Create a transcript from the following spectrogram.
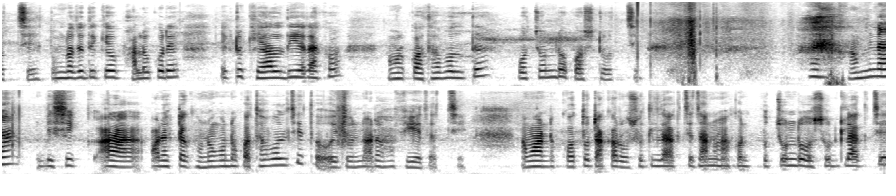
হচ্ছে। তোমরা যদি কেউ ভালো করে একটু খেয়াল দিয়ে রাখো, আমার কথা বলতে প্রচণ্ড কষ্ট হচ্ছে। আমি না বেশি অনেকটা ঘন ঘন কথা বলছি তো ওই জন্য আরও হাঁপিয়ে যাচ্ছি। আমার কত টাকার ওষুধ লাগছে জানো? এখন প্রচণ্ড ওষুধ লাগছে।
